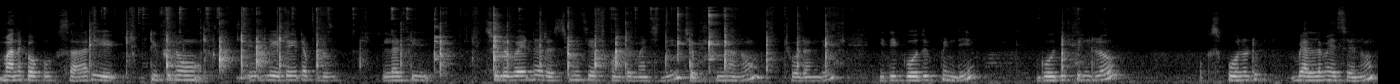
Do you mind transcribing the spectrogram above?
మనకు ఒక్కొక్కసారి టిఫిను లేట్ అయినప్పుడు ఇలాంటి సులువైన రెసిపీ చేసుకుంటే మంచిది. చెప్తున్నాను. చూడండి. ఇది గోధుమ పిండి. గోధుమ పిండిలో ఒక స్పూన్ బెల్లం వేసాను.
